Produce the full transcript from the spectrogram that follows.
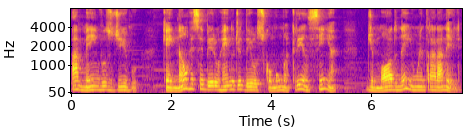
Amém vos digo: quem não receber o reino de Deus como uma criancinha, de modo nenhum entrará nele.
